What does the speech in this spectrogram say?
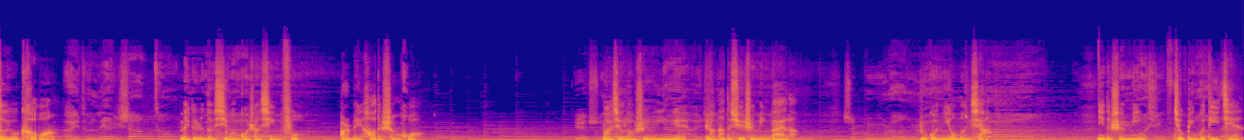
都有渴望，每个人都希望过上幸福而美好的生活。马修老师用音乐让他的学生明白了：如果你有梦想，你的生命就并不低贱。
